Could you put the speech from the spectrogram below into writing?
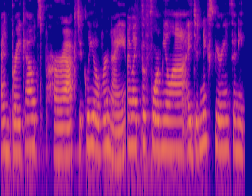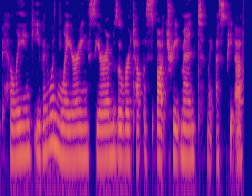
and breakouts practically overnight. I like the formula. I didn't experience any pilling even when layering serums over top of spot treatment, my SPF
